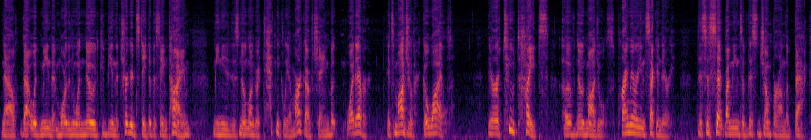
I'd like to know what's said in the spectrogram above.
Now, that would mean that more than one node could be in the triggered state at the same time, meaning it is no longer technically a Markov chain, but whatever. It's modular. Go wild. There are two types of node modules, primary and secondary. This is set by means of this jumper on the back.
